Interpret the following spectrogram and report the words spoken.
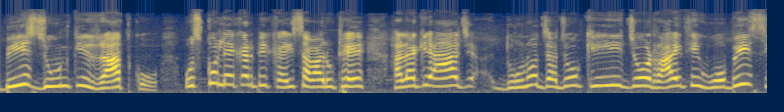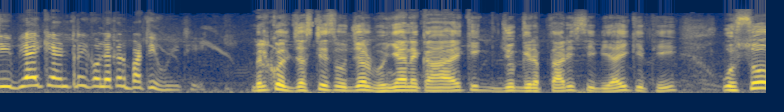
बीस जून की रात को, उसको लेकर भी कई सवाल उठे। हालाँकि आज दोनों जजों की जो राय थी, वो भी सीबीआई की एंट्री को लेकर बटी हुई थी। बिल्कुल, जस्टिस उज्जवल भुइया ने कहा है कि जो गिरफ्तारी सीबीआई की थी उसको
